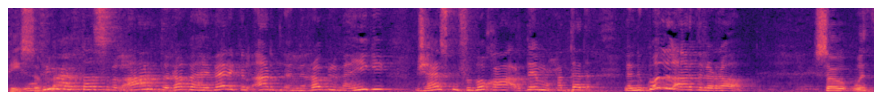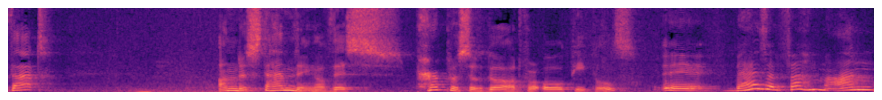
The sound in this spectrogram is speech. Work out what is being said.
piece of وفيما land. يختص بالأرض الرب هيبارك الأرض لأن الرب لما هيجي مش هيسكن في بقعة أرضية محددة لأن كل الأرض للرب So, with that understanding of this purpose of God for all peoples, آه، بهذا الفهم عن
